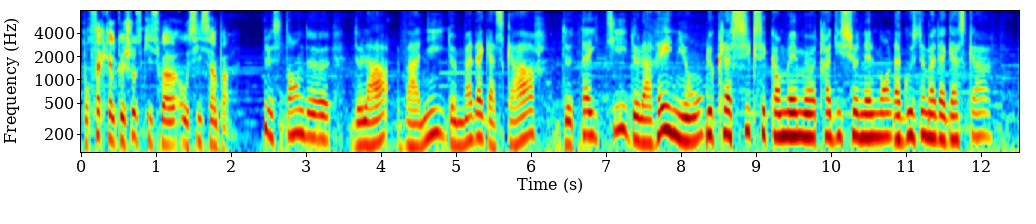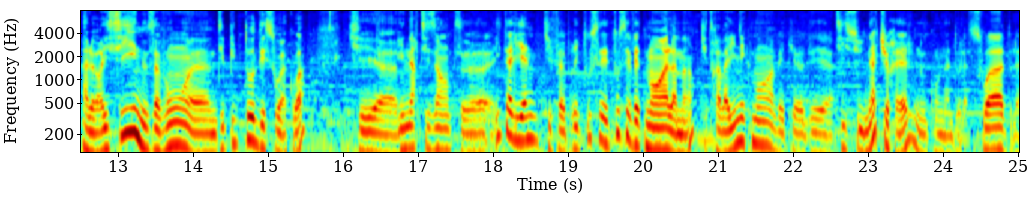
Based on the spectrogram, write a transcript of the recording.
pour faire quelque chose qui soit aussi sympa. Le stand de, de la vanille de Madagascar, de Tahiti, de la Réunion. Le classique, c'est quand même euh, traditionnellement la gousse de Madagascar. Alors ici, nous avons euh, des Pito des quoi qui est euh, une artisante euh, italienne qui fabrique tous ses, tous ses vêtements à la main, qui travaille uniquement avec euh, des tissus naturels. Donc on a de la soie, de la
